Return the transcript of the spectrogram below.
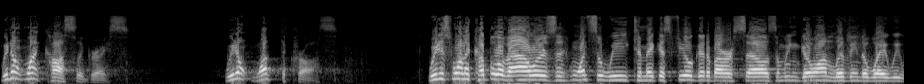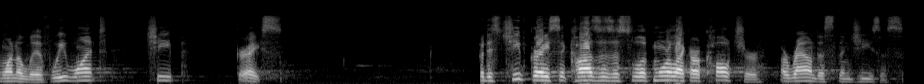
We don't want costly grace. We don't want the cross. We just want a couple of hours once a week to make us feel good about ourselves and we can go on living the way we want to live. We want cheap grace. But it's cheap grace that causes us to look more like our culture around us than Jesus.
